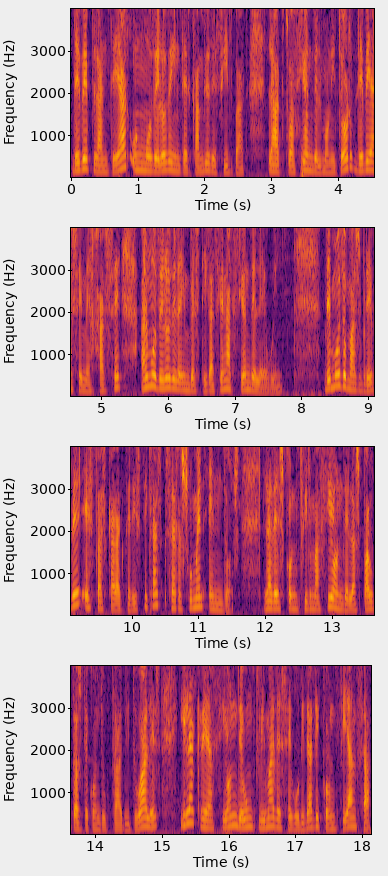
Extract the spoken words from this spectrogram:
Debe plantear un modelo de intercambio de feedback. La actuación del monitor debe asemejarse al modelo de la investigación-acción de Lewin. De modo más breve, estas características se resumen en dos, la desconfirmación de las pautas de conducta habituales y la creación de un clima de seguridad y confianza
